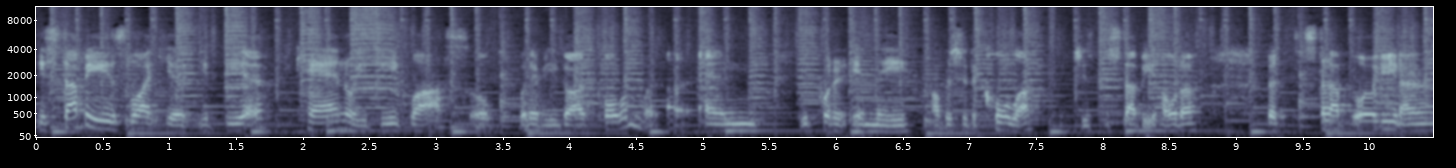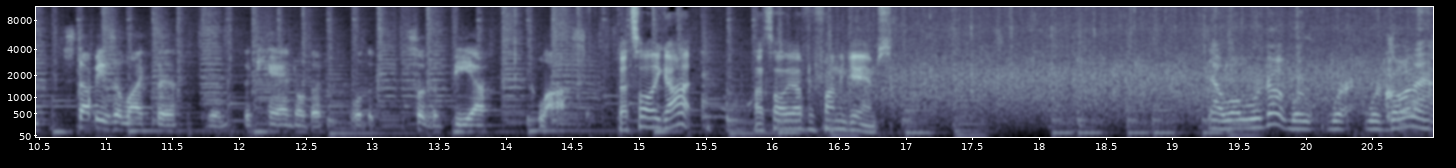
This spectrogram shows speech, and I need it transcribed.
your stubby is like your, your beer can or your beer glass or whatever you guys call them, uh, and you put it in the obviously the cooler, which is the stubby holder. But stub, or you know, stubbies are like the, the, the can or the or the sort of the beer glass. That's all I got. That's all I got for fun and games. Now, well, we're going we're, we're we're gonna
